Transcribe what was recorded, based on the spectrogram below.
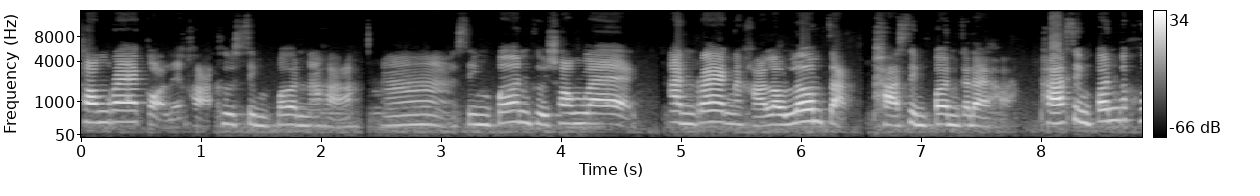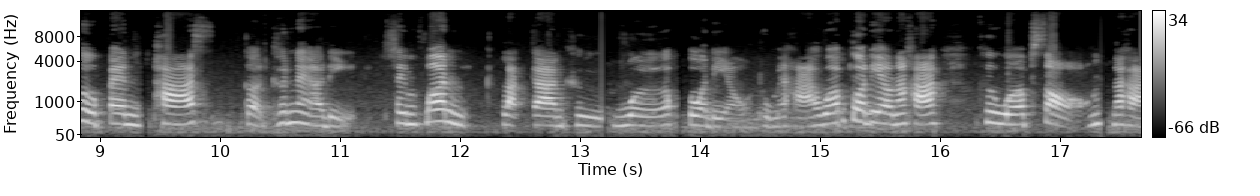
ช่องแรกก่อนเลยค่ะ คือ simple นะคะอ่า simple คือช่องแรก อันแรกนะคะ เราเริ่มจาก past simple ก็ได้ค่ะ past simple ก็คือเป็น past เกิดขึ้นในอดีต simple หลักการคือ verb ตัวเดียวถูกไหมคะ verb ตัวเดียวนะคะคือ verb 2 นะคะ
